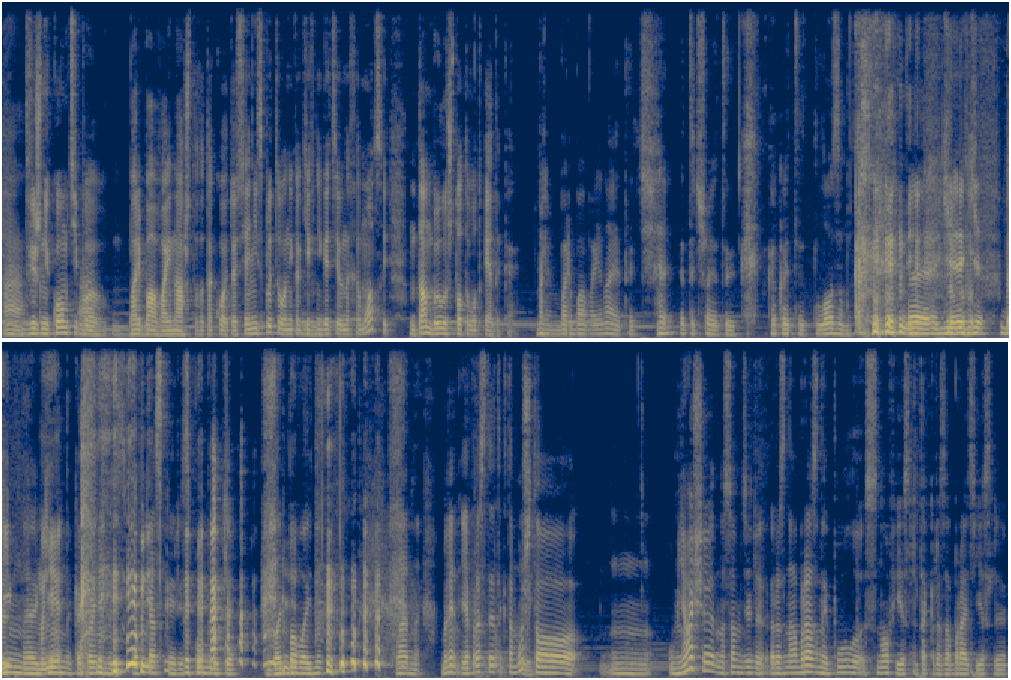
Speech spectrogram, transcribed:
А, движником, типа А. борьба, война, что-то такое. То есть я не испытывал никаких негативных эмоций, но там было что-то вот эдакое. блин, борьба, война, это это что, это какой-то лозунг? Гимн какой-нибудь Кавказской республики. Борьба, война. Ладно. Блин, я просто это к тому, что у меня вообще, на самом деле, разнообразный пул снов, если так разобрать, если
